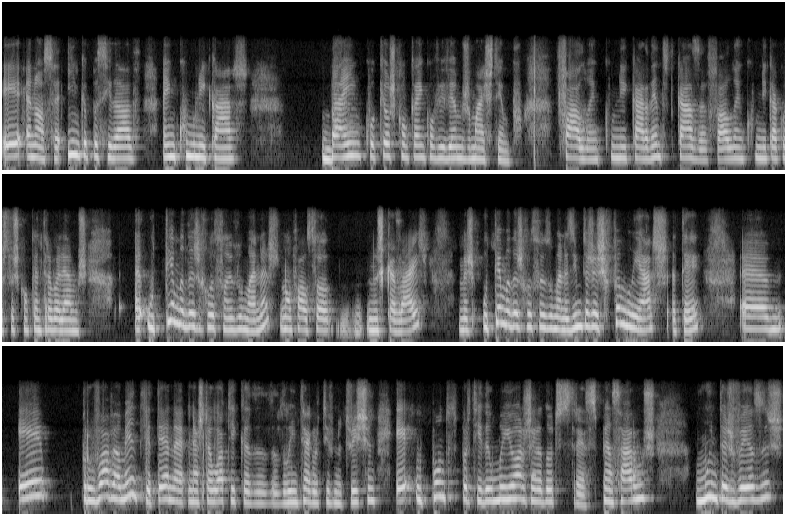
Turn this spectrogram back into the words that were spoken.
é a nossa incapacidade em comunicar bem com aqueles com quem convivemos mais tempo. Falo em comunicar dentro de casa, falo em comunicar com as pessoas com quem trabalhamos. O tema das relações humanas, não falo só nos casais, mas o tema das relações humanas e muitas vezes familiares até, hum, é provavelmente, até nesta ótica do Integrative Nutrition, é o ponto de partida, o maior gerador de stress. Pensarmos muitas vezes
